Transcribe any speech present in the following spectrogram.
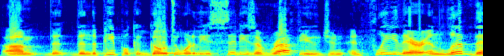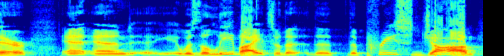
Um, then, then, the people could go to one of these cities of refuge and, and flee there and live there. And, and, it was the Levites or the, the, the priest's job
